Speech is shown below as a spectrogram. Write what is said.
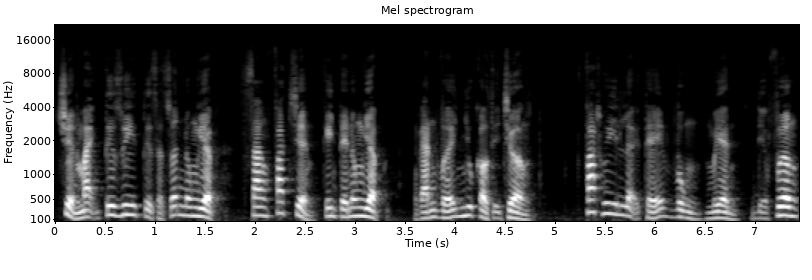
Chuyển mạnh tư duy từ sản xuất nông nghiệp sang phát triển kinh tế nông nghiệp gắn với nhu cầu thị trường, phát huy lợi thế vùng miền, địa phương,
